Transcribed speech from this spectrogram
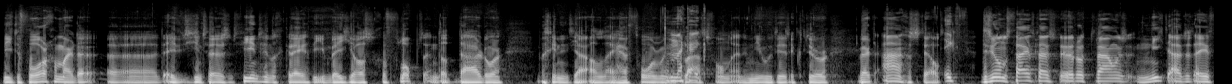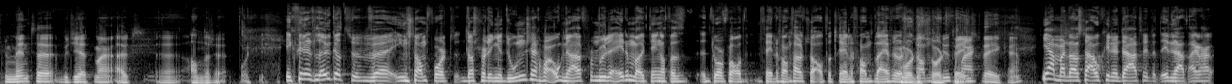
niet de vorige, maar de, eh, de editie in 2024 kreeg, die een beetje was geflopt. En dat daardoor begin het jaar allerlei hervormingen Nou, plaatsvonden en een nieuwe directeur werd aangesteld. Ik- 305.000 euro trouwens niet uit het evenementenbudget, maar uit eh, andere potjes. Ik vind het leuk dat we in Zandvoort dat soort dingen doen, zeg maar, ook na de Formule 1. Maar ik denk dat het dorp wel relevant houdt, zal altijd relevant blijven. Het door wordt een het soort feestweek, hè? Ja, maar dan zou ik inderdaad, dat inderdaad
